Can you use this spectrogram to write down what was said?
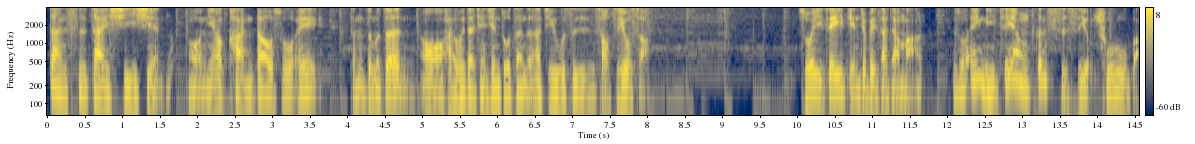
但是在西线哦，你要看到说，哎。长得这么正哦，还会在前线作战的，那几乎是少之又少，所以这一点就被大家骂了，就说：“哎，你这样跟史实有出入吧？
